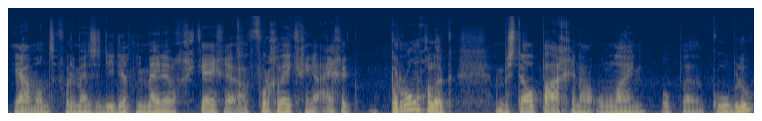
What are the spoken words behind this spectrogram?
Ja, want voor de mensen die dat niet mee hebben gekregen. vorige week ging er eigenlijk per ongeluk een bestelpagina online op eh, Coolblue.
